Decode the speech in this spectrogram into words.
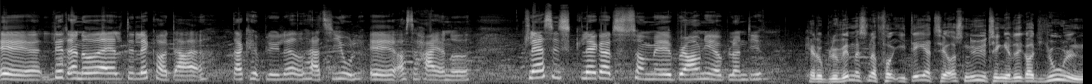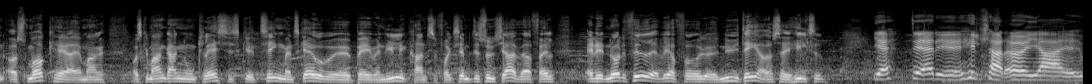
Øh, lidt af noget af alt det lækre, der, der kan blive lavet her til jul. Øh, og så har jeg noget klassisk lækkert som øh, brownie og blondie. Kan du blive ved med sådan at få idéer til også nye ting? Jeg ved godt, julen og småkager er mange, måske mange gange nogle klassiske ting. Man skal jo øh, bage vaniljekranse for eksempel. Det synes jeg i hvert fald. Er det noget af det fede er ved at få øh, nye idéer også hele tiden? Ja, det er det helt klart. Og jeg,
